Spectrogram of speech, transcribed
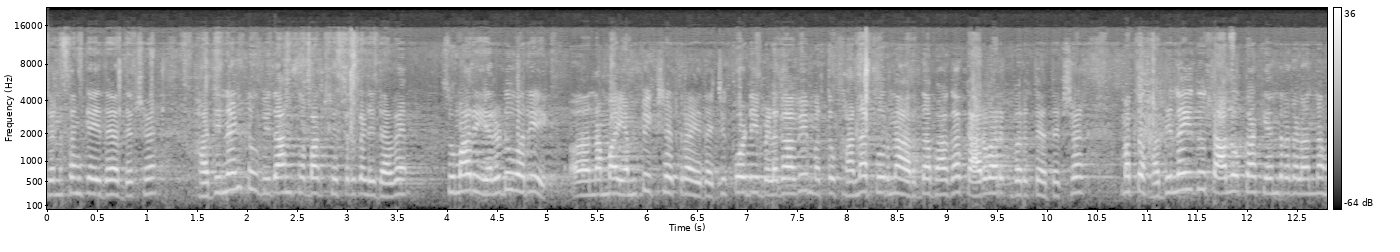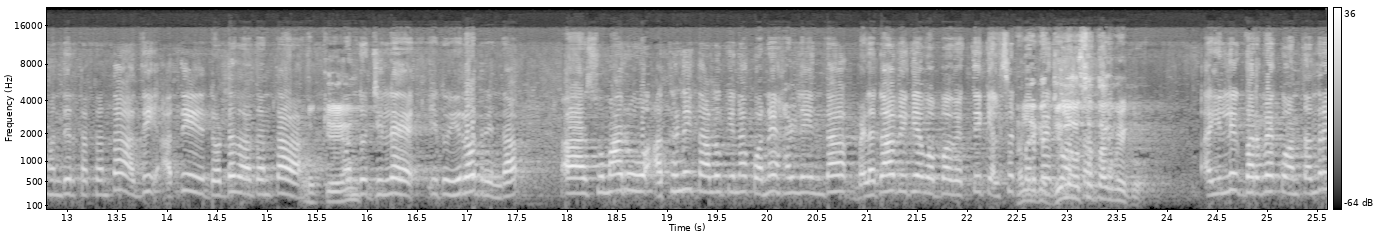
ಜನಸಂಖ್ಯೆ ಇದೆ ಅಧ್ಯಕ್ಷ ಹದಿನೆಂಟು ವಿಧಾನಸಭಾ ಕ್ಷೇತ್ರಗಳಿದ್ದಾವೆ. ಸುಮಾರು ಎರಡೂವರೆ ನಮ್ಮ ಎಂ ಪಿ ಕ್ಷೇತ್ರ ಇದೆ. ಚಿಕ್ಕೋಡಿ ಬೆಳಗಾವಿ ಮತ್ತು ಖಾನಾಪುರ್ನ ಅರ್ಧ ಭಾಗ ಕಾರವಾರಕ್ಕೆ ಬರುತ್ತೆ ಅಧ್ಯಕ್ಷ ಮತ್ತು ಹದಿನೈದು ತಾಲೂಕಾ ಕೇಂದ್ರಗಳನ್ನು ಹೊಂದಿರತಕ್ಕಂಥ ಅತಿ ಅತಿ ದೊಡ್ಡದಾದಂಥ ಒಂದು ಜಿಲ್ಲೆ ಇದು ಇರೋದ್ರಿಂದ ಸುಮಾರು ಅಥಣಿ ತಾಲೂಕಿನ ಕೊನೆಹಳ್ಳಿಯಿಂದ ಬೆಳಗಾವಿಗೆ ಒಬ್ಬ ವ್ಯಕ್ತಿ ಕೆಲಸಕ್ಕೆ ಬರಬೇಕು ಇಲ್ಲಿಗೆ ಬರಬೇಕು ಅಂತಂದ್ರೆ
